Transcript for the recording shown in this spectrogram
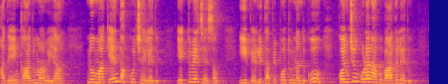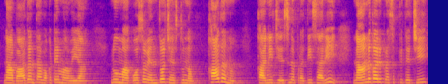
అదేం కాదు మావయ్య. నువ్వు మాకేం తక్కువ చేయలేదు. ఎక్కువే చేసావు ఈ పెళ్ళి తప్పిపోతున్నందుకు కొంచెం కూడా నాకు బాధ లేదు. నా బాధ అంతా ఒకటే మావయ్య. నువ్వు మా కోసం ఎంతో చేస్తున్నావు. కాదన్ను. కానీ చేసిన ప్రతిసారి నాన్నగారి ప్రసక్తి తెచ్చి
